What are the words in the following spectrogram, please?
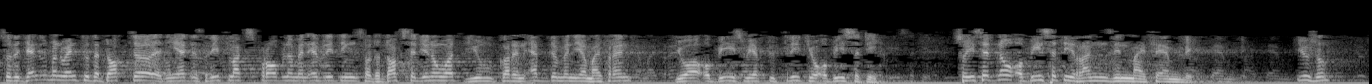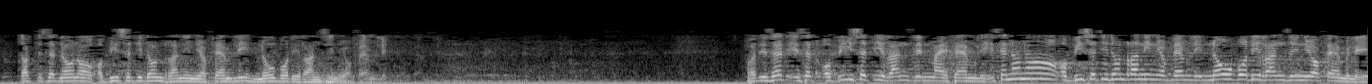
So the gentleman went to the doctor and he had this reflux problem and everything. So the doctor said, you know what, you've got an abdomen here, my friend. You are obese, we have to treat your obesity. So he said, no, obesity runs in my family. Usual. Doctor said, no, no, obesity don't run in your family. Nobody runs in your family. What he said? He said, obesity runs in my family. He said, no, no, obesity don't run in your family. Nobody runs in your family.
